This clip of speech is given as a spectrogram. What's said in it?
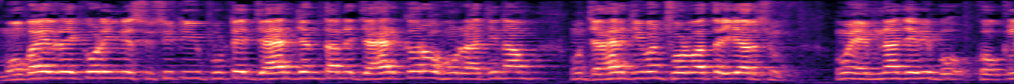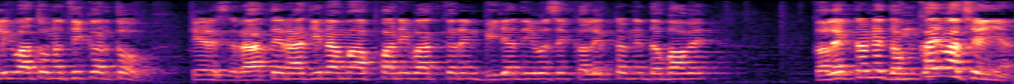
મોબાઈલ રેકોર્ડિંગ ને સીસીટીવી ફૂટેજ જાહેર જનતાને જાહેર કરો. હું રાજીનામ હું જાહેર જીવન છોડવા તૈયાર છું. હું એમના જેવી ખોખલી વાતો નથી કરતો કે રાતે રાજીનામા આપવાની વાત કરે બીજા દિવસે કલેક્ટરને દબાવે. કલેક્ટરને ધમકાવ્યા છે અહીંયા.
